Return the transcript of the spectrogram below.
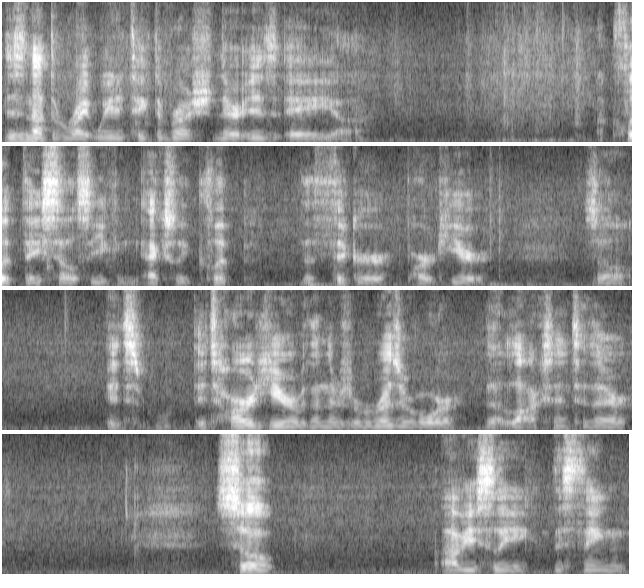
This is not the right way to take the brush. There is a uh, a clip they sell so you can actually clip the thicker part here. So it's it's hard here, but then there's a reservoir that locks into there. So obviously this thing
